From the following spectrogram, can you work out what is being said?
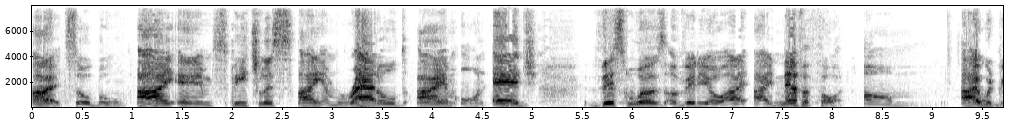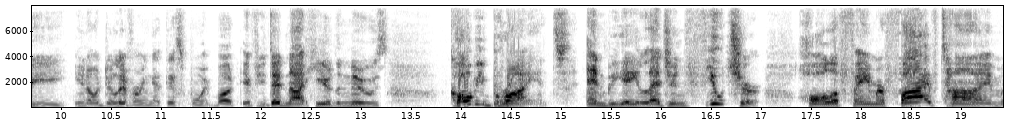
Alright, so boom. I am speechless. I am rattled. I am on edge. This was a video I, I never thought um I would be, you know, delivering at this point. But if you did not hear the news, Kobe Bryant, NBA legend, future Hall of Famer, five-time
